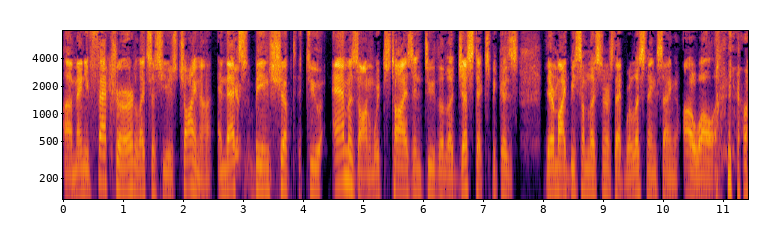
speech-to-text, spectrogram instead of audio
uh, manufacturer, let's just use China, and that's yep. being shipped to Amazon, which ties into the logistics because there might be some listeners that were listening saying, "Oh, well, you know,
